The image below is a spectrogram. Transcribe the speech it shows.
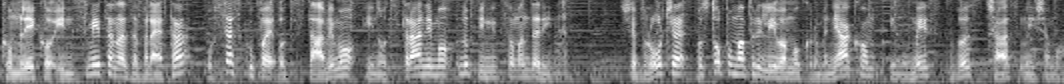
Ko mleko in smetana zavreta, vse skupaj odstavimo in odstranimo lupinico mandarine. Še vroče postopoma prilivamo k rumenjakom in vmes ves čas mešamo.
